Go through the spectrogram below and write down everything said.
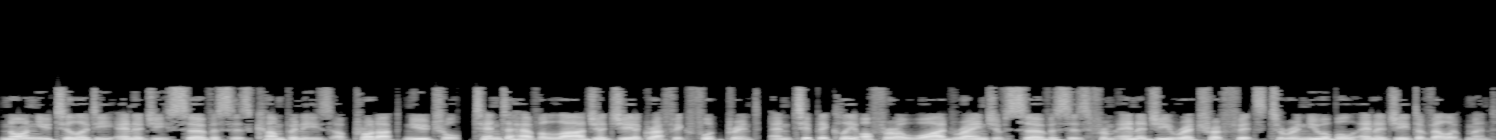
Non-utility energy services companies are product neutral, tend to have a larger geographic footprint, and typically offer a wide range of services from energy retrofits to renewable energy development.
